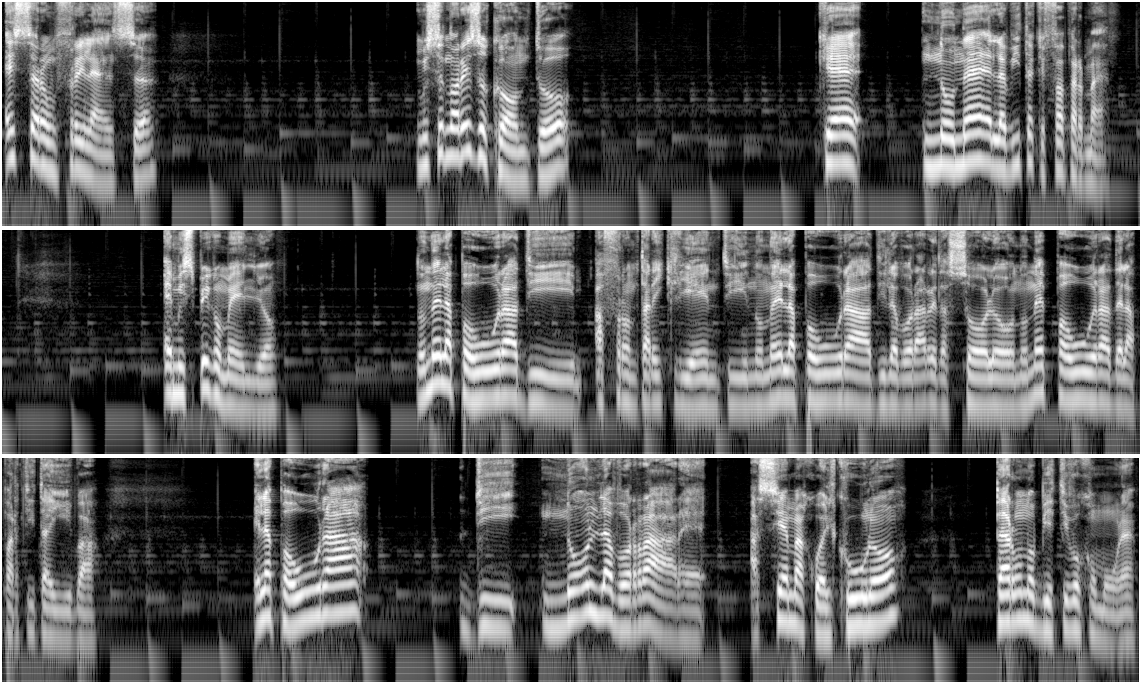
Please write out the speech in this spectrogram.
essere un freelance, mi sono reso conto che non è la vita che fa per me. E mi spiego meglio. Non è la paura di affrontare i clienti, non è la paura di lavorare da solo, non è paura della partita IVA. È la paura di non lavorare assieme a qualcuno per un obiettivo comune.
